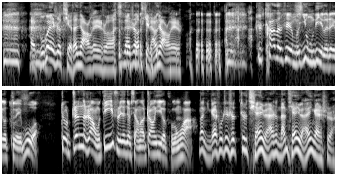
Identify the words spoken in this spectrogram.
哎，不愧是铁三角，我跟你说，现在是要铁两角，我跟你说。是他的这么用力的这个嘴部，就真的让我第一时间就想到张译的普通话。那你应该说这是这是田园，是南田园，应该是。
